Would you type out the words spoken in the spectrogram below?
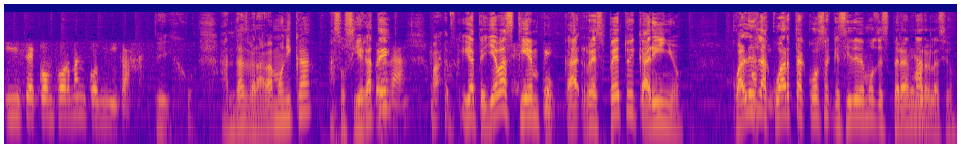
y se conforman con migajas. Hijo, ¿andas brava, Mónica? Asociégate. ¿Verdad? Ah, Fíjate, llevas tiempo, respeto y cariño. ¿Cuál es la cuarta cosa que sí debemos de esperar en una La- relación?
